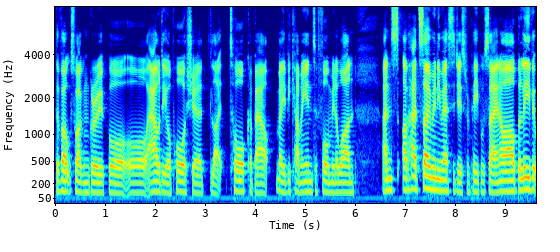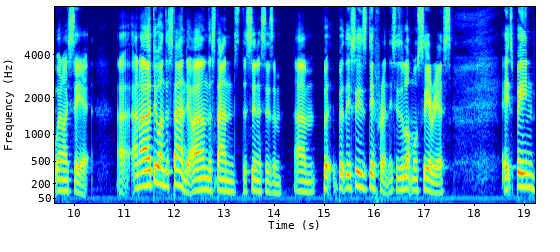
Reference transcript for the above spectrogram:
the Volkswagen Group or or Audi or Porsche like talk about maybe coming into Formula One, and I've had so many messages from people saying, "Oh, I'll believe it when I see it," uh, and I do understand it. I understand the cynicism, um, but but this is different. This is a lot more serious. It's been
